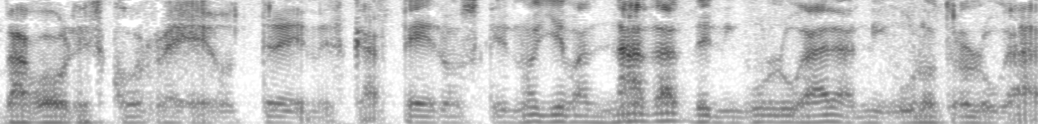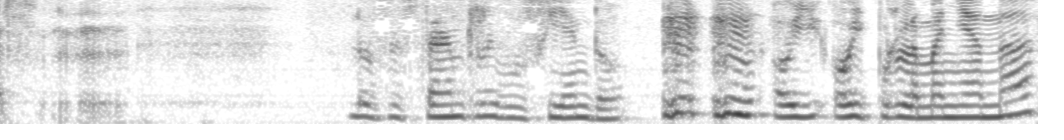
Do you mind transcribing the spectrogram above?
vagones, correo, trenes, carteros, que no llevan nada de ningún lugar a ningún otro lugar? Los están reduciendo. hoy, hoy por la mañana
